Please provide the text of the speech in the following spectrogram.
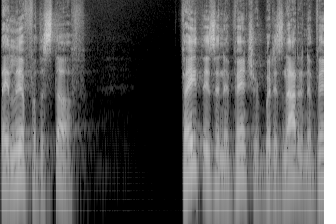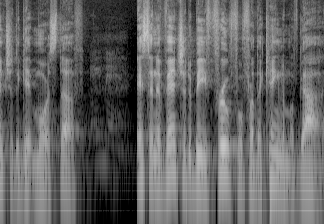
They live for the stuff. Faith is an adventure, but it's not an adventure to get more stuff. It's an adventure to be fruitful for the kingdom of God.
